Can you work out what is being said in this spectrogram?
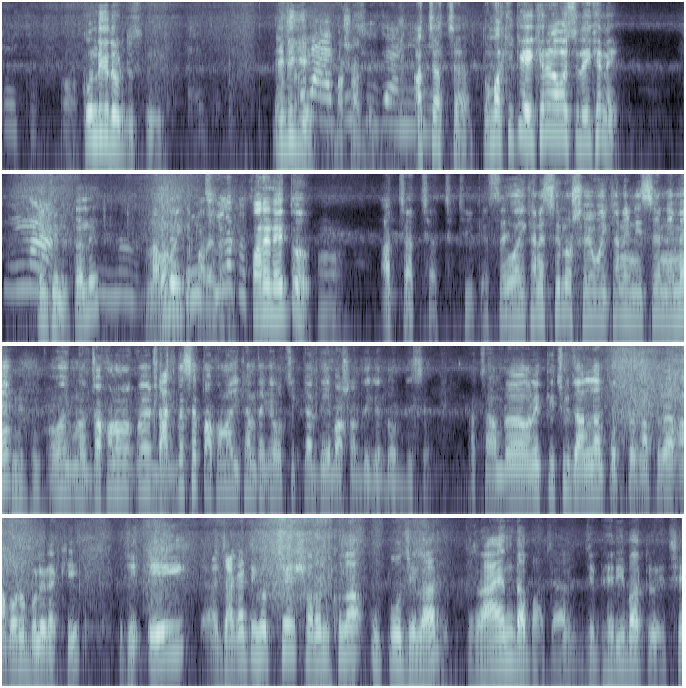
দিয়েছি। কোন দিকে দৌড় দিচ্ছ তুমি? এইদিকে। আচ্ছা আচ্ছা। তোমাকে কি এইখানে নামাইছিল এইখানে? না, এইখানে তাহলে? পারে না পারে নাই। তো? আচ্ছা আচ্ছা আচ্ছা ঠিক আছে। ও ওইখানে ছিল সে ওইখানে নিচে নেমে ওই যখন ওকে ডাক দিছে তখন ওইখান থেকে ও চিৎকার দিয়ে বাসার দিকে দৌড় দিছে আচ্ছা আমরা অনেক কিছু জানলাম প্রত্যেক আপনারা আবারও বলে রাখি যে এই জায়গাটি হচ্ছে শরণখোলা উপজেলার রায়ন্দা বাজার যে ভেরিবাদ রয়েছে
